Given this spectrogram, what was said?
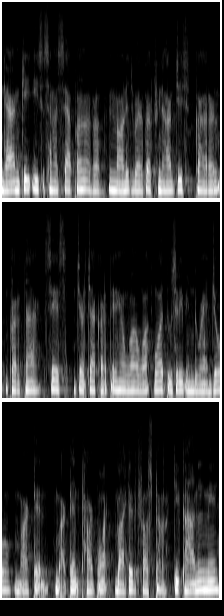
ध्यान की इस समस्या पर नॉलेज बढ़कर फ़िलहाल जिस कारणकर्ता से चर्चा करते हैं, वह वह वह दूसरी बिंदु है, जो बार्टेन बार्टेन थाटो बार्टेन फ्रॉस्टर की कहानी में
